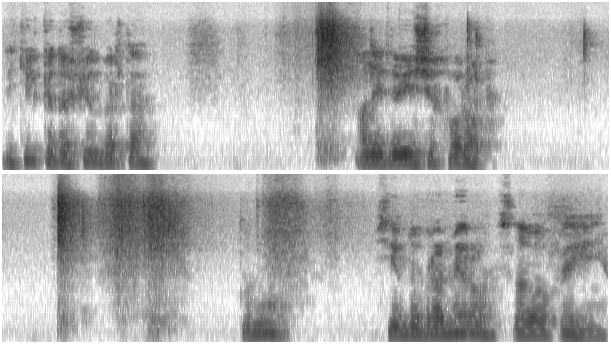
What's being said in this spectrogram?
не тільки до Філберта, але й до інших хвороб. Тому всім добра миру, слава Україні!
